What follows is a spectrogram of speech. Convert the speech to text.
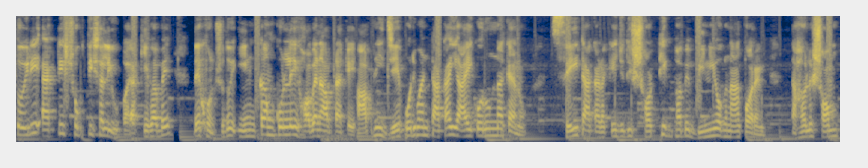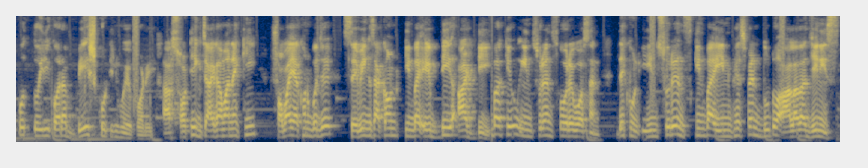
তৈরি একটি শক্তিশালী উপায়। কীভাবে? দেখুন, শুধু ইনকাম করলেই হবে না আপনাকে। আপনি যে পরিমাণ টাকাই আয় করুন না কেন সেই টাকাটাকে যদি সঠিকভাবে বিনিয়োগ না করেন, তাহলে সম্পদ তৈরি করা বেশ কঠিন হয়ে পড়ে। আর সঠিক জায়গা মানে কি? সবাই এখন বোঝে সেভিংস অ্যাকাউন্ট কিংবা এফডি আর ডি বা কেউ ইন্স্যুরেন্স করে বসেন। দেখুন ইন্স্যুরেন্স কিংবা ইনভেস্টমেন্ট দুটো আলাদা জিনিস।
